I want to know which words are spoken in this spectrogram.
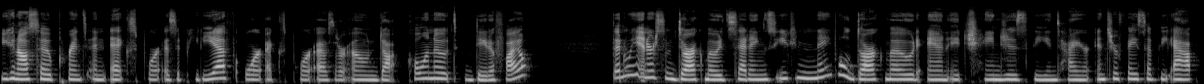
You can also print and export as a PDF or export as their own .collanote data file. Then we enter some dark mode settings. You can enable dark mode and it changes the entire interface of the app.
